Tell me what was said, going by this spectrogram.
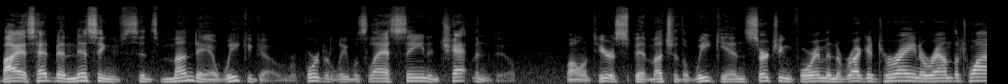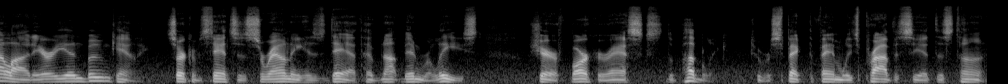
Bias had been missing since Monday a week ago, reportedly was last seen in Chapmanville. Volunteers spent much of the weekend searching for him in the rugged terrain around the Twilight area in Boone County. Circumstances surrounding his death have not been released. Sheriff Barker asks the public to respect the family's privacy at this time.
